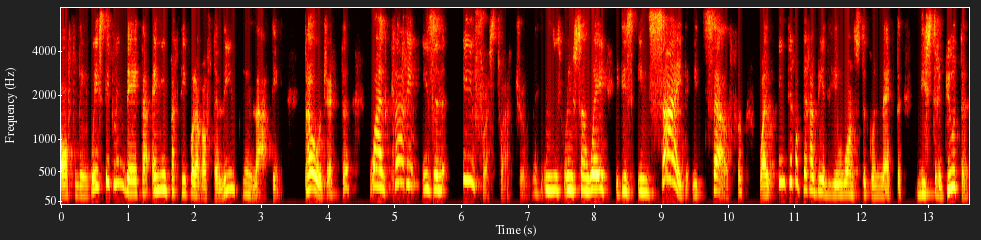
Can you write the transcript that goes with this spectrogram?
of linguistic link data and in particular of the Link in Latin project, while Clarin is an infrastructure. In, some way, it is inside itself, while interoperability wants to connect distributed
